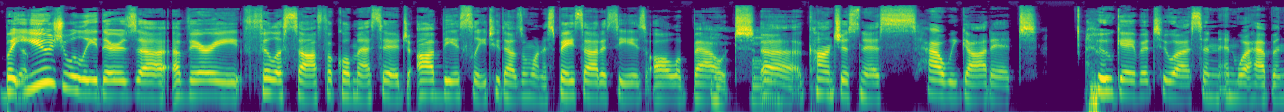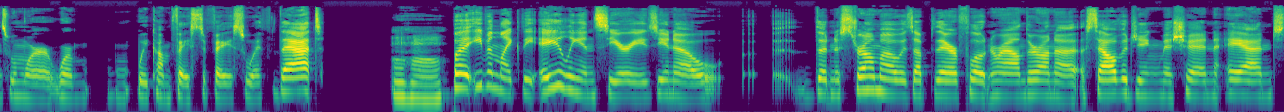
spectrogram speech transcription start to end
But Yep. usually there's a, a very philosophical message. Obviously, 2001 A Space Odyssey is all about Mhm. uh, consciousness, how we got it, who gave it to us, and, and what happens when we're, we're we come face to face with that. Mm-hmm. But even like the Alien series, you know, the Nostromo is up there floating around. They're on a, salvaging mission and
